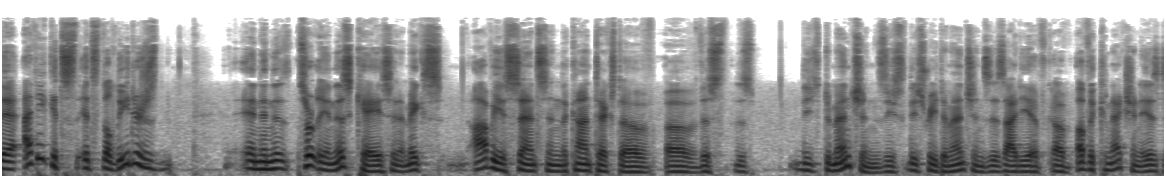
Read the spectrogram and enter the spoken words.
that I think it's it's the leaders, and in this, certainly in this case, and it makes obvious sense in the context of of this this these dimensions, these these three dimensions, this idea of, of, of the connection is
